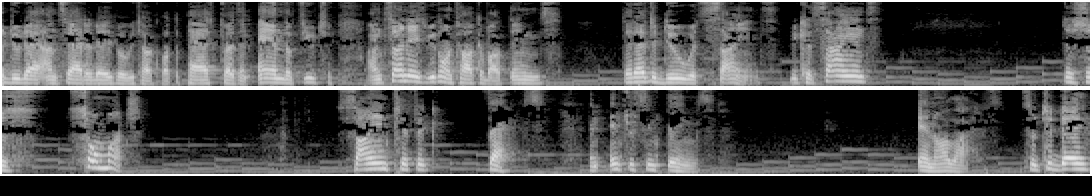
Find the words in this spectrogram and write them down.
to do that on Saturdays where we talk about the past, present, and the future. On Sundays, we're to talk about things that have to do with science. Because science, there's just so much. Scientific facts and interesting things in our lives. So today,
